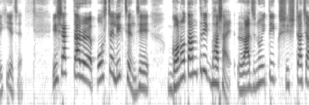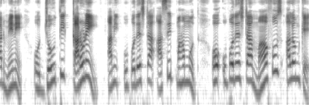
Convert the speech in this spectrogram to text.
দেখিয়েছে। ইশরাক তার পোস্টে লিখছেন যে, গণতান্ত্রিক ভাষায় রাজনৈতিক শিষ্টাচার মেনে ও যৌতিক কারণেই আমি উপদেষ্টা আসিফ মাহমুদ ও উপদেষ্টা মাহফুজ আলমকে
